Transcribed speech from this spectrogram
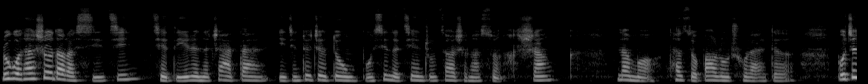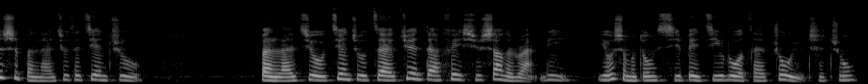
如果他受到了袭击，且敌人的炸弹已经对这栋不幸的建筑造成了损伤，那么他所暴露出来的，不正是本来就在建筑、本来就建筑在倦怠废墟上的软肋？有什么东西被击落在咒语之中，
